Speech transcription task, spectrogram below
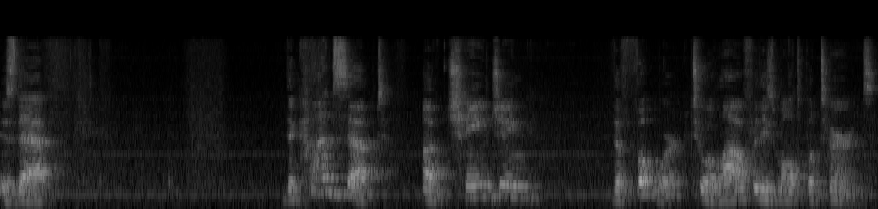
is that the concept of changing the footwork to allow for these multiple turns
